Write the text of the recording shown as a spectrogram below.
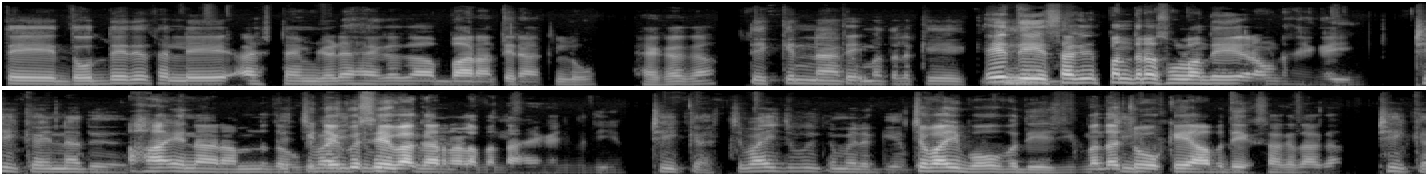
ਤੇ ਦੁੱਧ ਇਹਦੇ ਥੱਲੇ ਇਸ ਟਾਈਮ ਜਿਹੜਾ ਹੈਗਾਗਾ 12 13 ਕਿਲੋ ਹੈਗਾਗਾ। ਤੇ ਕਿੰਨਾ ਕੁ ਤੇ ਮਤਲਬ ਕਿ ਇਹ ਦੇ ਸਕਦੇ 15 16 ਦੇ ਅਰਾਊਂਡ ਹੈਗਾ ਜੀ। ਠੀਕ ਆ ਇਹਨਾਂ ਦੇ ਹਾਂ ਇਹਨਾਂ ਆਰਾਮ ਨਾਲ ਦੋਗੇ ਚਵਾਈ ਜੇ ਕੋਈ ਚਵੂਈ ਸੇਵਾ ਕਰਨ ਵਾਲਾ ਬੰਦਾ ਹੈਗਾ ਜੀ ਵਧੀਆ। ਠੀਕ ਆ ਚਵਾਈ ਚਵਾਈ ਕਿਵੇਂ ਲੱਗੀ? ਚਵਾਈ ਬਹੁਤ ਵਧੀਆ ਜੀ ਬੰਦਾ। ਚੋਕ ਕੇ ਆਪ ਦੇਖ ਸਕਦਾਗਾ ਠੀਕ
